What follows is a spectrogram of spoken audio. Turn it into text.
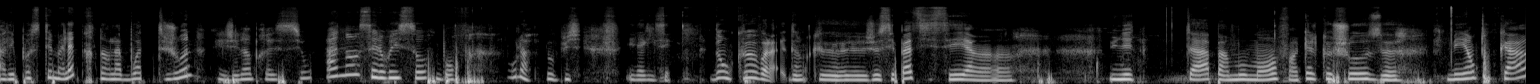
aller poster ma lettre dans la boîte jaune. Et j'ai l'impression... Ah non, c'est le ruisseau. Bon, oula, l'obus, il a glissé. Donc euh, voilà, donc euh, je sais pas si c'est un, une étape, un moment, enfin quelque chose. Mais en tout cas,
